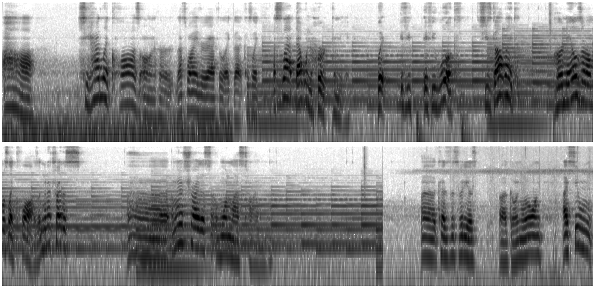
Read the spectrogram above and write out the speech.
Ah. She had, like, claws on her. That's why I reacted like that. Because, like, a slap, that wouldn't hurt to me. But if you, if you look, she's got, like, her nails are almost like claws. I'm gonna try this, uh, I'm gonna try this one last time. because this video is uh, going a little long. I assume,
